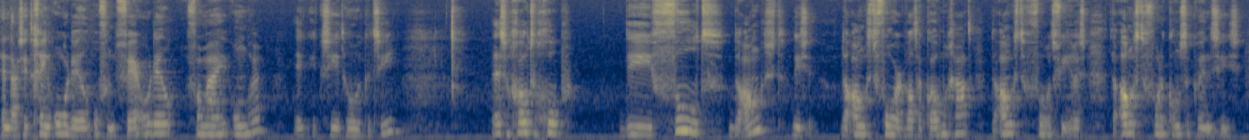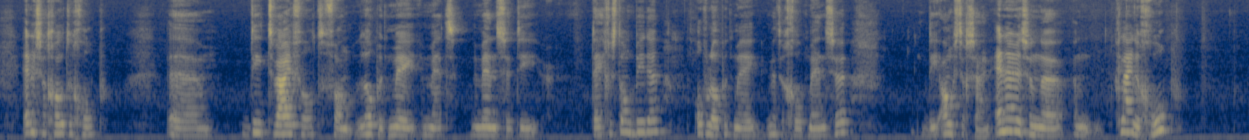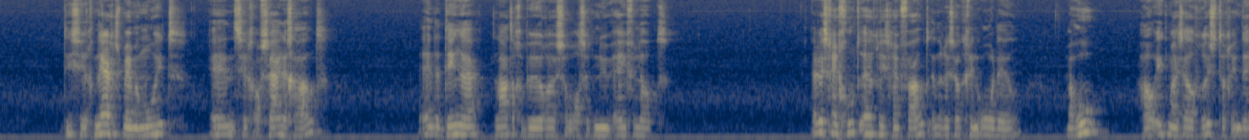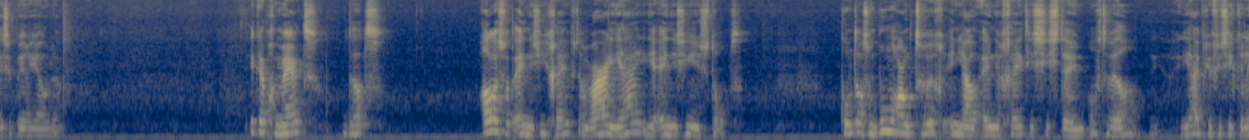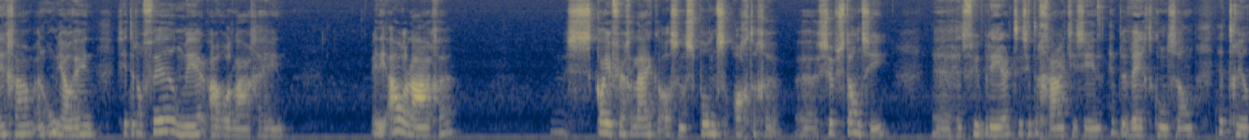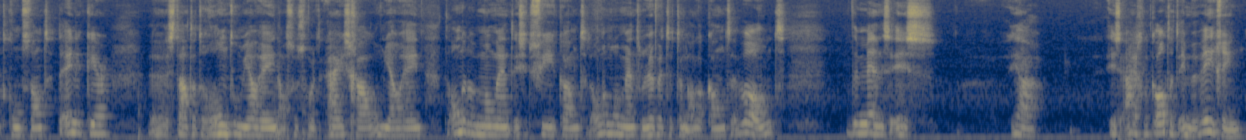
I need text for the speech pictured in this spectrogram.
En daar zit geen oordeel of een veroordeel voor mij onder. Ik, ik zie het hoe ik het zie. Er is een grote groep die voelt de angst. Die, de angst voor wat er komen gaat. De angst voor het virus. De angst voor de consequenties. En is een grote groep uh, die twijfelt van loop ik mee met de mensen die tegenstand bieden of loop ik mee met een groep mensen die angstig zijn. En er is een, uh, een kleine groep die zich nergens mee bemoeit en zich afzijdig houdt en de dingen laten gebeuren zoals het nu even loopt. Er is geen goed, er is geen fout en er is ook geen oordeel. Maar hoe hou ik mijzelf rustig in deze periode? Ik heb gemerkt dat alles wat energie geeft en waar jij je energie in stopt, komt als een boemerang terug in jouw energetisch systeem. Oftewel, jij hebt je fysieke lichaam en om jou heen zitten nog veel meer oude lagen heen. En die oude lagen kan je vergelijken als een sponsachtige uh, substantie. Uh, het vibreert, er zitten gaatjes in, het beweegt constant, het trilt constant. De ene keer uh, staat het rondom jou heen als een soort ijschaal om jou heen. De andere moment is het vierkant, het andere moment lubbert het aan alle kanten. Want de mens is, ja, is eigenlijk altijd in beweging.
